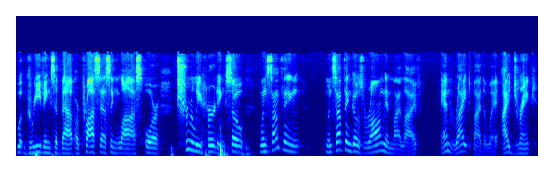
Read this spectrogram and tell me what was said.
what grieving's about or processing loss or truly hurting. So when something when something goes wrong in my life, and right by the way, I drink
